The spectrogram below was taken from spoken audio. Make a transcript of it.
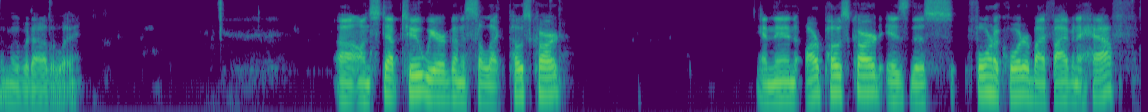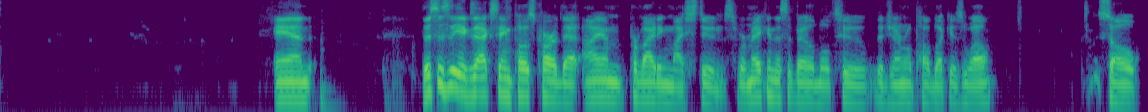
I'll move it out of the way. Uh, on step two, we are going to select postcard. And then our postcard is this four and a quarter by five and a half. And this is the exact same postcard that I am providing my students. We're making this available to the general public as well. So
